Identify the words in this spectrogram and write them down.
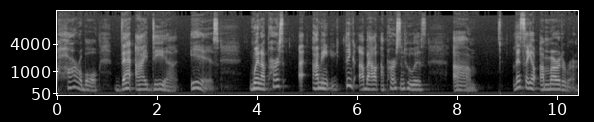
horrible that idea is. When a person i mean think about a person who is um, let's say a, a, murderer.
